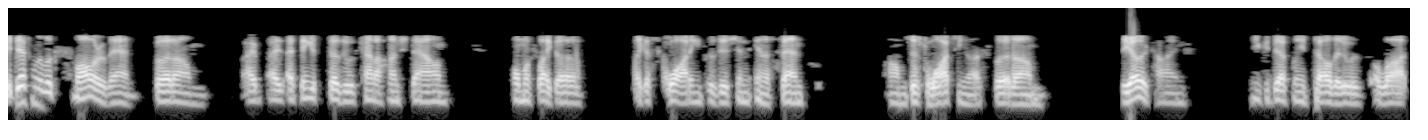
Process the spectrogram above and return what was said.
it definitely looked smaller then, but, um, I, I think it's because it was kind of hunched down, almost like a, like a squatting position in a sense, um, just watching us. But, um, the other times, you could definitely tell that it was a lot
